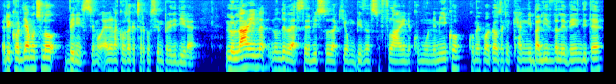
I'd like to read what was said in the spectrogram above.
Ricordiamocelo benissimo, è una cosa che cerco sempre di dire L'online non deve essere visto da chi ha un business offline come un nemico, come qualcosa che cannibalizza le vendite,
